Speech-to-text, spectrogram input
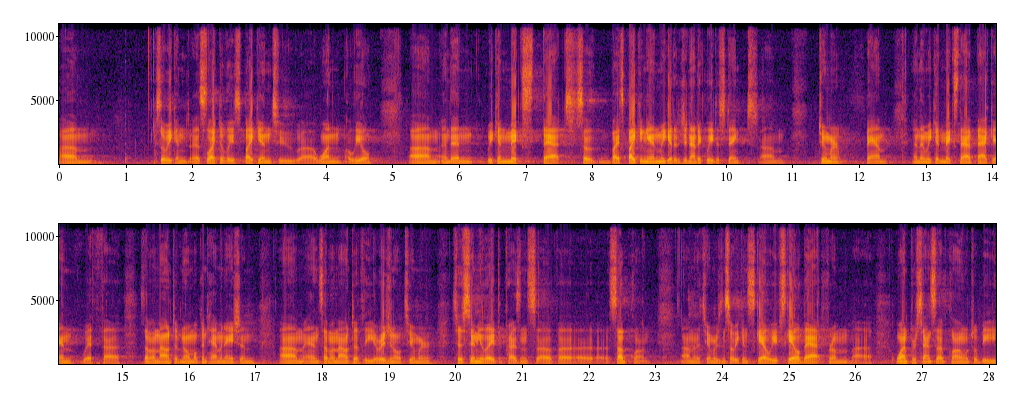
Um, so we can uh, selectively spike into uh, one allele. Um, and then we can mix that. So by spiking in, we get a genetically distinct um, tumor, BAM, and then we can mix that back in with uh, some amount of normal contamination um, and some amount of the original tumor to simulate the presence of a, a, subclone um, in the tumors. And so we can scale, we've scaled that from uh, 1% subclone, which will be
